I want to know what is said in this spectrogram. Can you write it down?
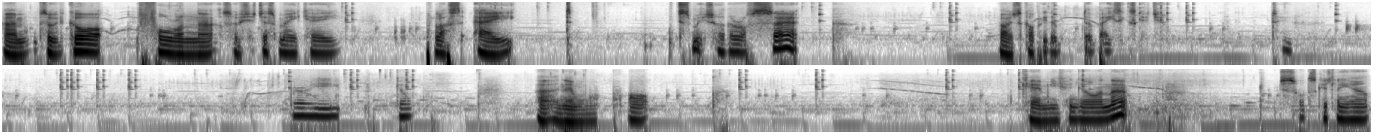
Um, so we've got four on that, so we should just make a plus eight. Just make sure they're offset. Oh, just copy the, the basic schedule. Two. Three, go. Uh, and then we'll pop. Chem, you can go on that. Just sort scheduling out.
